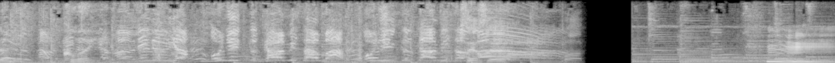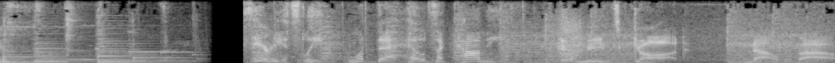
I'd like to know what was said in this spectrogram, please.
なに怖いよハレルヤお肉神様お肉神様先生 Hmm. Seriously, what the hell's a kami? It means God. Now bow.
